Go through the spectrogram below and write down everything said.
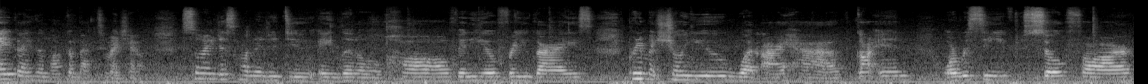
Hi guys and welcome back to my channel. So I just wanted to do a little haul video for you guys. Pretty much showing you what I have gotten or received so far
